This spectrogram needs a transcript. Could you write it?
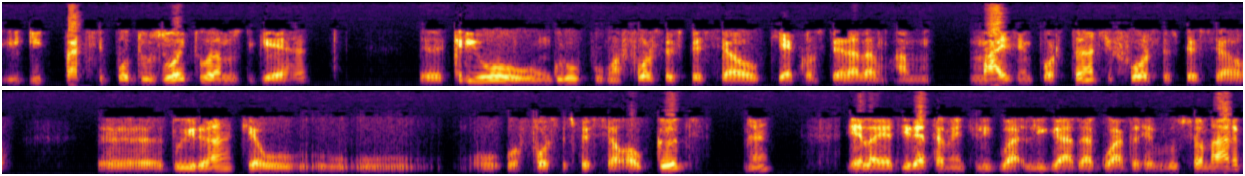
e, e participou dos oito anos de guerra eh, criou um grupo, uma força especial que é considerada a mais importante força especial eh, do Irã, que é o, o, o, a força especial Al-Quds, né? Ela é diretamente ligada à Guarda Revolucionária,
